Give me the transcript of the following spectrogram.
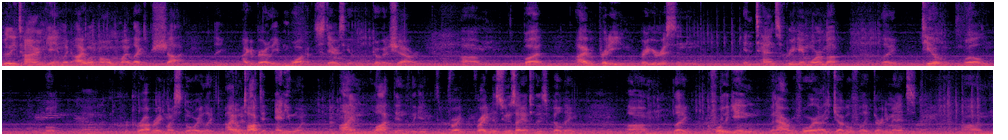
really tiring game. Like I went home and my legs were shot. I could barely even walk up the stairs to get, go get a shower. Um, but I have a pretty rigorous and intense pregame warm up. Like Tito will will uh, corroborate my story. Like I don't talk to anyone. I am locked into the game right right as soon as I enter this building. Um, like before the game, an hour before, I juggle for like 30 minutes. Um,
